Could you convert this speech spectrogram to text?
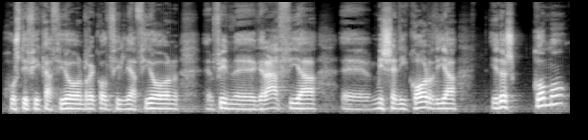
Justificación, reconciliación, en fin, eh, gracia, eh, misericordia. Y entonces, ¿cómo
